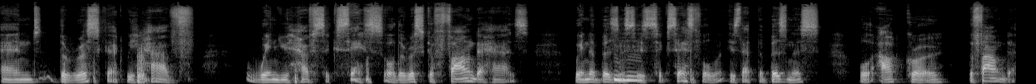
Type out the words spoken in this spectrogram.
and the risk that we have when you have success, or the risk a founder has when a business mm-hmm. is successful, is that the business will outgrow the founder,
